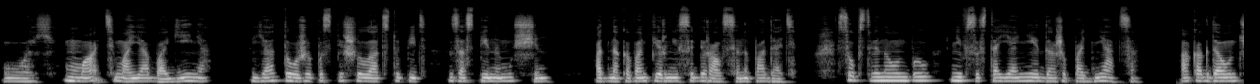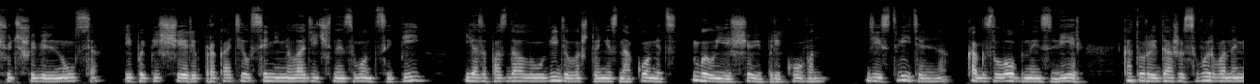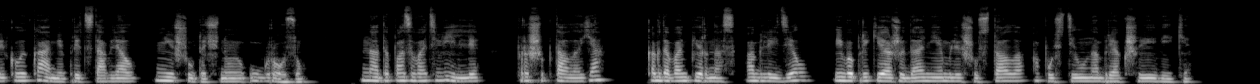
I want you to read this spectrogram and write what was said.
«Ой, мать моя богиня!» Я тоже поспешила отступить за спины мужчин. Однако вампир не собирался нападать. Собственно, он был не в состоянии даже подняться, а когда он чуть шевельнулся и по пещере прокатился немелодичный звон цепей, я запоздала увидела, что незнакомец был еще и прикован. Действительно, как злобный зверь, который даже с вырванными клыками представлял нешуточную угрозу. «Надо позвать Вилли», — прошептала я, когда вампир нас оглядел и, вопреки ожиданиям, лишь устало опустил набрякшие веки.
